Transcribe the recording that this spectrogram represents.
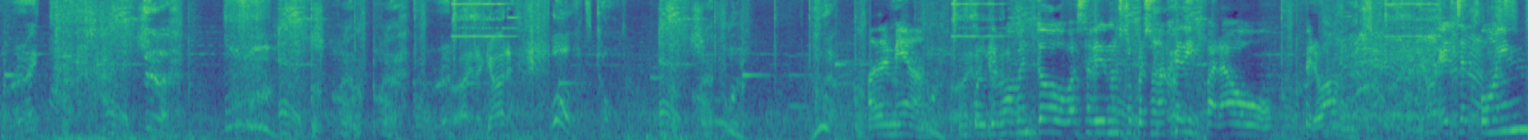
Alright. Alright, I got it. Whoa, that's cold. Madre mía, en cualquier momento va a salir nuestro personaje disparado. Pero vamos. El checkpoint...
